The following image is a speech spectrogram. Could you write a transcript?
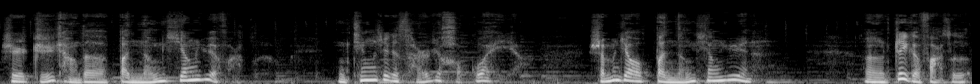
是职场的本能相悦法则。你听这个词儿就好怪呀，什么叫本能相悦呢？嗯，这个法则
